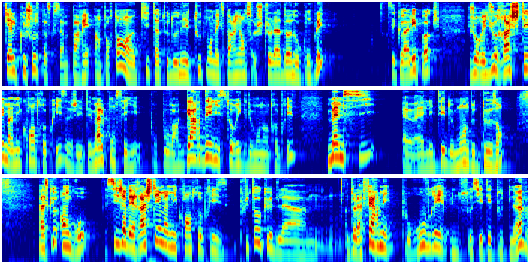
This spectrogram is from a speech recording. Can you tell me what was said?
quelque chose parce que ça me paraît important, euh, quitte à te donner toute mon expérience, je te la donne au complet. C'est qu'à l'époque, j'aurais dû racheter ma micro-entreprise, j'ai été mal conseillé, pour pouvoir garder l'historique de mon entreprise, même si euh, elle était de moins de deux ans. Parce que, en gros, si j'avais racheté ma micro-entreprise plutôt que de la, de la fermer pour ouvrir une société toute neuve,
